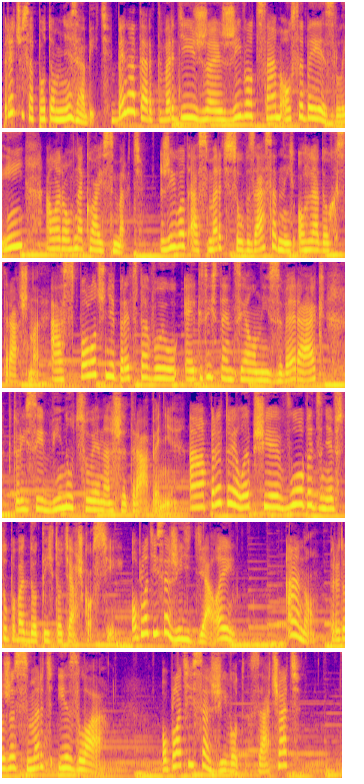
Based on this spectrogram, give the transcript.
prečo sa potom nezabiť? Benatar tvrdí, že život sám o sebe je zlý, ale rovnako aj smrť. Život a smrť sú v zásadných ohľadoch strašné a spoločne predstavujú existenciálny zverák, ktorý si vynúcuje naše trápenie. A preto je lepšie vôbec nevstupovať do týchto ťažkostí. Oplatí sa žiť ďalej? Áno, pretože smrť je zlá. Oplatí sa život začať?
